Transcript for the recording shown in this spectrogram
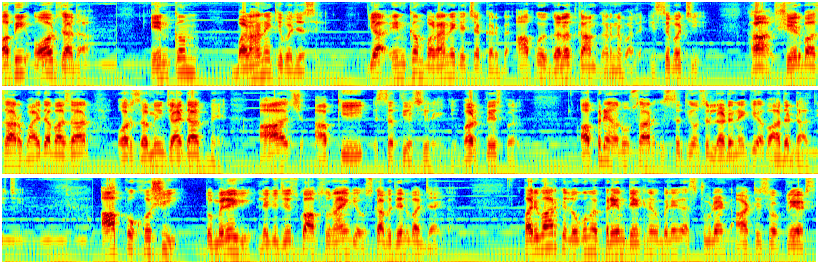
अभी और ज़्यादा इनकम बढ़ाने की वजह से या इनकम बढ़ाने के चक्कर में आप कोई गलत काम करने वाले, इससे बचिए। हाँ शेयर बाज़ार, वायदा बाज़ार और ज़मीन जायदाद में आज आपकी स्थिति अच्छी रहेगी वर्क प्लेस पर। अपने अनुसार स्थितियों से लड़ने की अब आदत डाल दीजिए। आपको खुशी तो मिलेगी, लेकिन जिसको आप सुनाएँगे, उसका भी दिन बन जाएगा। परिवार के लोगों में प्रेम देखने को मिलेगा स्टूडेंट आर्टिस्ट और प्लेयर्स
